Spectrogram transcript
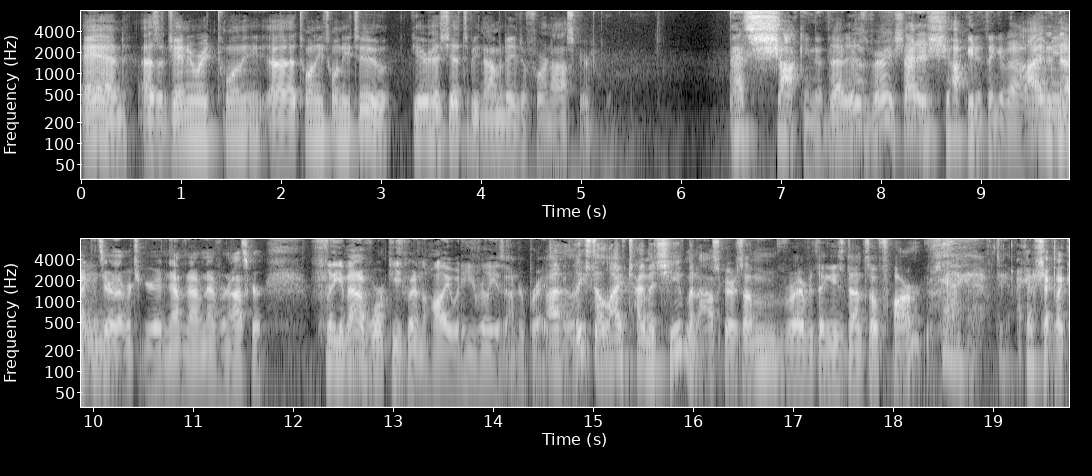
And as of January 20, uh, 2022, Gere has yet to be nominated for an Oscar. That's shocking to think That about. is very shocking. That is shocking to think about. I, I did not consider that Richard Gere never, never, never an Oscar. For the amount of work he's put in the Hollywood, he really is underpraised. Uh, at least a lifetime achievement Oscar or something for everything he's done so far. yeah, yeah, I gotta check. Like,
